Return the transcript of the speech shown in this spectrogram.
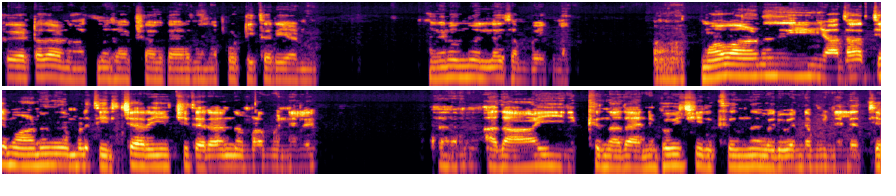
കേട്ടതാണ് ആത്മസാക്ഷാത്കാരം എന്ന് അങ്ങനെ പൊട്ടിത്തെറിയാണ്. അങ്ങനെയൊന്നുമല്ല സംഭവിക്കുന്നത്. ആത്മാവാണ് ഈ യാഥാർത്ഥ്യമാണ് നമ്മൾ തിരിച്ചറിയിച്ച് തരാൻ നമ്മളെ മുന്നിൽ അതായിരിക്കുന്ന അത് അനുഭവിച്ചിരിക്കുന്ന ഒരുവന്റെ മുന്നിലെത്തിയ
